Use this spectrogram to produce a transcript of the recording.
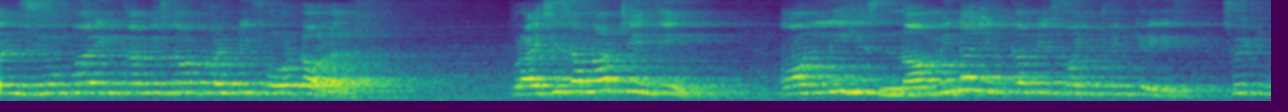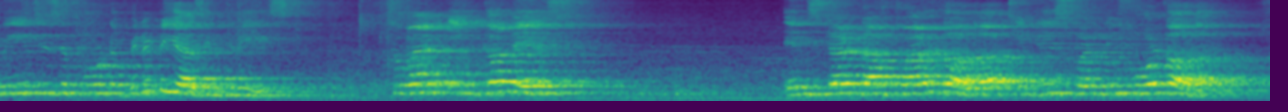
consumer income is now $24. Prices are not changing. Only his nominal income is going to increase. So it means his affordability has increased. So when income is instead of 12 dollar it is 24 dollar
